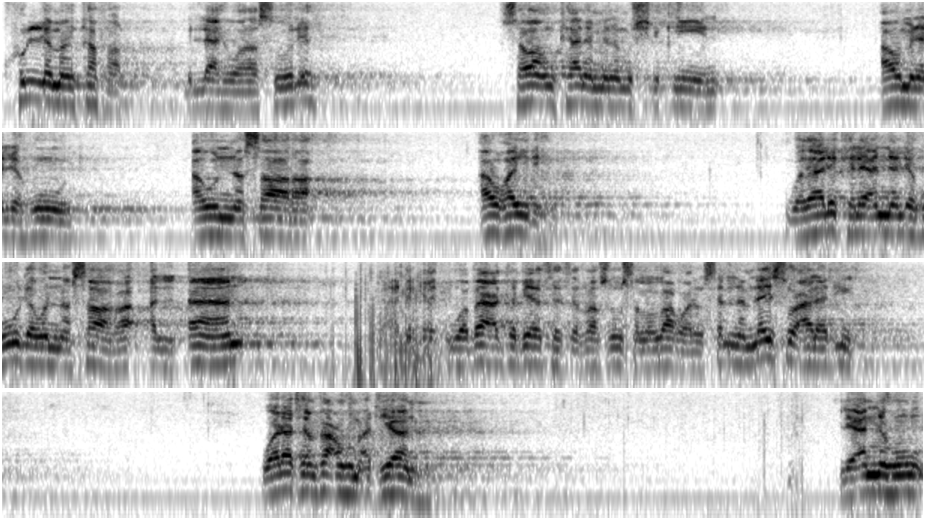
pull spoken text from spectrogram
كل من كفر بالله ورسوله سواء كان من المشركين أو من اليهود أو النصارى أو غيرهم. وذلك لأن اليهود والنصارى الآن وبعد بعثة الرسول صلى الله عليه وسلم ليسوا على دين ولا تنفعهم أديانهم. لأنه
